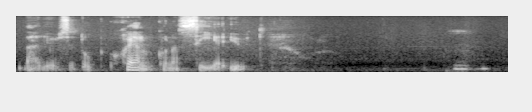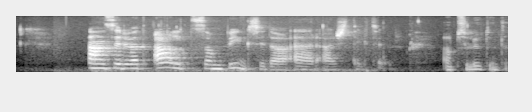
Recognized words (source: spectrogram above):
det här ljuset och själv kunna se ut. Anser du att allt som byggs idag är arkitektur? Absolut inte.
